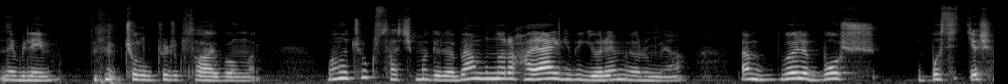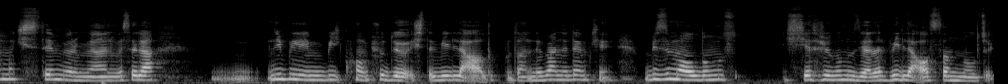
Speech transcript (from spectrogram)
Ne bileyim çoluk çocuk sahibi olmak. Bana çok saçma geliyor. Ben bunları hayal gibi göremiyorum ya. Ben böyle boş, basit yaşamak istemiyorum yani. Mesela ne bileyim bir komşu diyor işte villa aldık buradan diyor. Ben de dedim ki bizim olduğumuz yaşadığımız yerde villa alsan ne olacak?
